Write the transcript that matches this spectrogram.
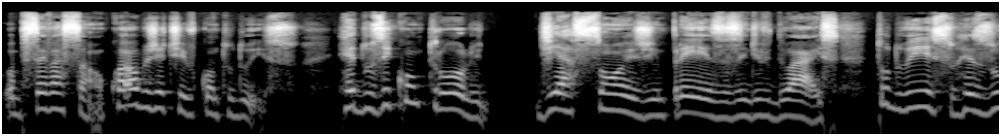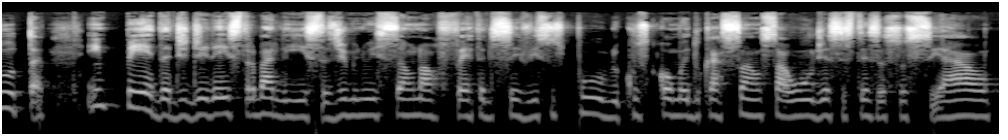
Observação: qual é o objetivo com tudo isso? Reduzir controle de ações de empresas individuais. Tudo isso resulta em perda de direitos trabalhistas, diminuição na oferta de serviços públicos como educação, saúde assistência social.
